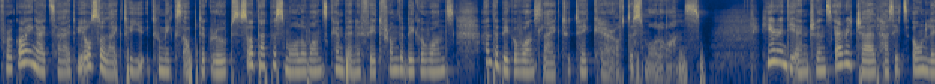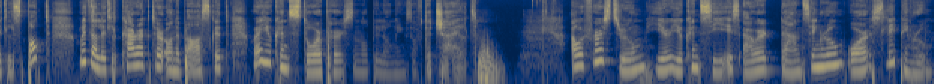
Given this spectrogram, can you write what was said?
For going outside, we also like to, to mix up the groups so that the smaller ones can benefit from the bigger ones and the bigger ones like to take care of the smaller ones. Here in the entrance, every child has its own little spot with a little character on a basket where you can store personal belongings of the child. Our first room here you can see is our dancing room or sleeping room.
